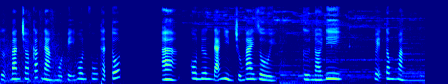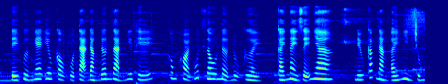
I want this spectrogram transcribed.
thượng ban cho các nàng một vị hôn phu thật tốt. À, cô nương đã nhìn chúng ai rồi? Cứ nói đi. Huệ Tông Hoàng đế vừa nghe yêu cầu của tạ đằng đơn giản như thế, không khỏi bút dâu nở nụ cười. Cái này dễ nha, nếu các nàng ấy nhìn chúng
